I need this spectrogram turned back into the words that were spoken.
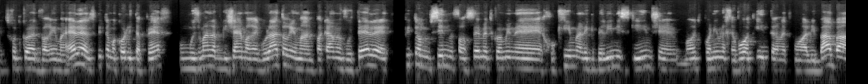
בזכות כל הדברים האלה, אז פתאום הכל התהפך. הוא מוזמן לפגישה עם הרגולטורים, ההנפקה מבוטלת, פתאום סין מפרסמת כל מיני חוקים על הגבלים עסקיים שמאוד פונים לחברות אינטרנט כמו עליבאבא,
